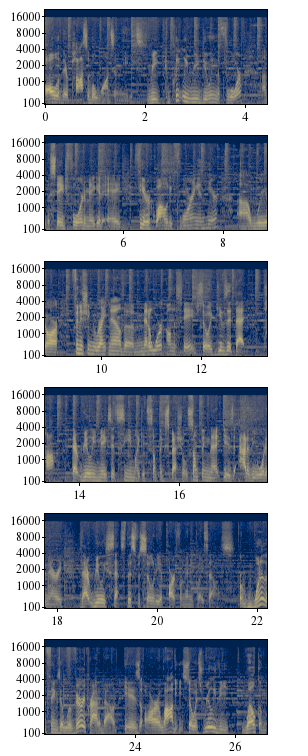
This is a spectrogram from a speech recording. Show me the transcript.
all of their possible wants and needs. Re completely redoing the floor, uh, the stage floor to make it a theater quality flooring in here. Uh, we are finishing right now the metalwork on the stage, so it gives it that pop that really makes it seem like it's something special, something that is out of the ordinary that really sets this facility apart from any place else. One of the things that we're very proud about is our lobby. So it's really the welcome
